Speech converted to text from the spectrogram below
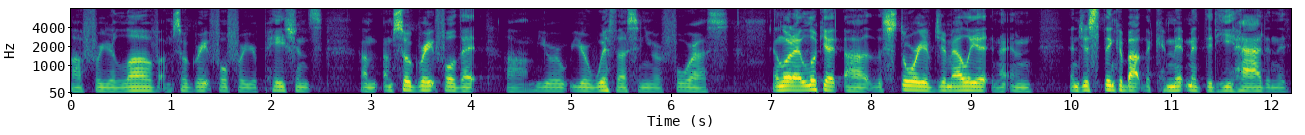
uh, for your love. I'm so grateful for your patience. I'm, I'm so grateful that um, you're, you're with us and you are for us. And Lord, I look at uh, the story of Jim Elliot and, and, and just think about the commitment that he had and that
